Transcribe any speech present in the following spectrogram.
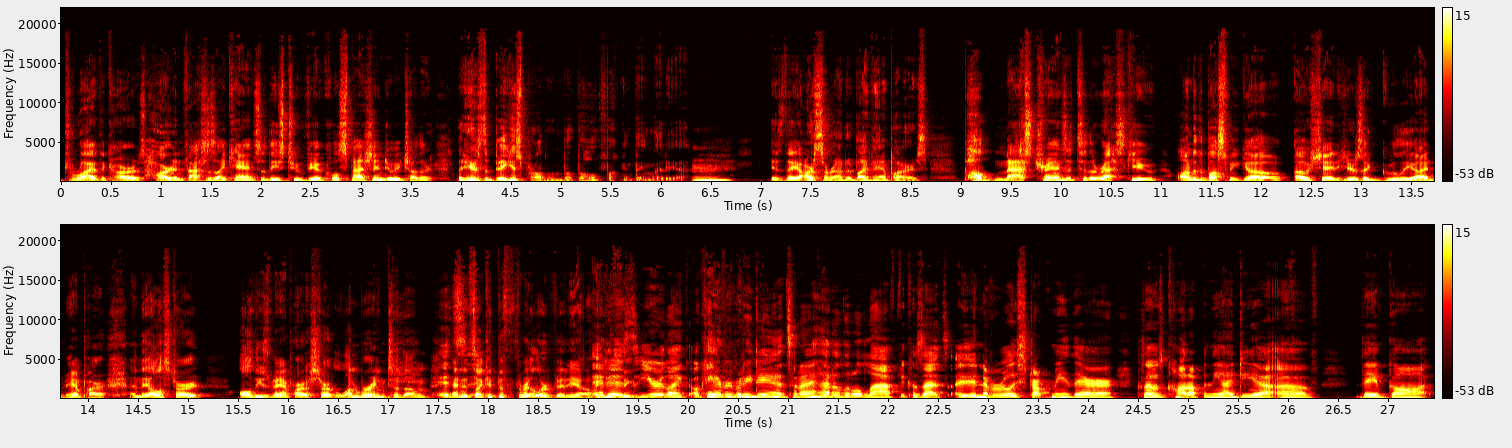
drive the car as hard and fast as I can so these two vehicles smash into each other. But here's the biggest problem about the whole fucking thing, Lydia. Mm. Is they are surrounded by vampires. Pub mass transit to the rescue. Onto the bus we go. Oh shit, here's a ghouly-eyed vampire. And they all start all these vampires start lumbering to them. and It's- it's like at the thriller video. It You is. You're like, okay, everybody dance, and I had a little laugh because that's it. Never really struck me there because I was caught up in the idea of they've got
